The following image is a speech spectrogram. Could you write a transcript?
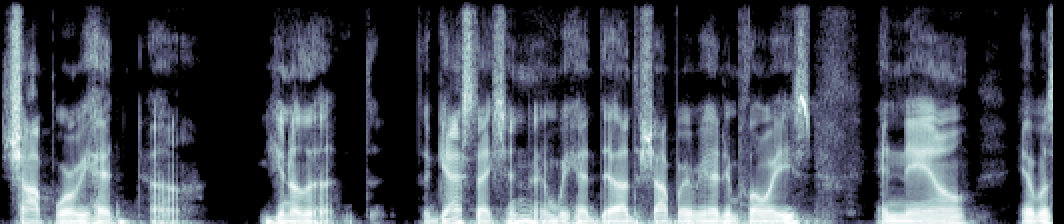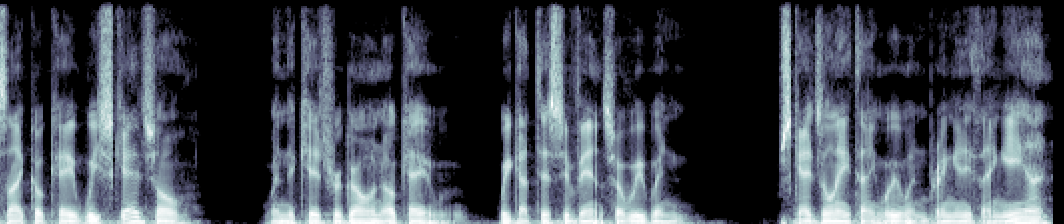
shop where we had, uh, you know, the, the, the gas station, and we had the other shop where we had employees. And now it was like, okay, we schedule when the kids were growing, okay, we got this event, so we wouldn't schedule anything, we wouldn't bring anything in.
